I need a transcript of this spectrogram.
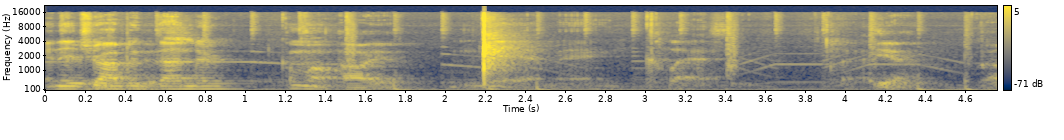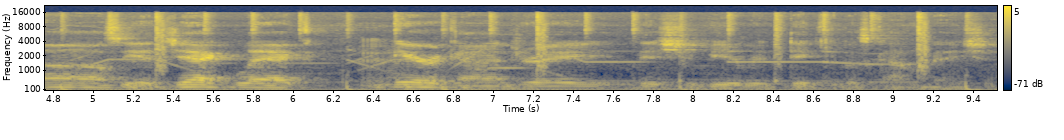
And then Tropic. Thunder. Come on. Oh yeah. Yeah, man. Classic. Classic. Yeah. Uh, so yeah, Jack Black, Eric Andre. This should be a ridiculous combination.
